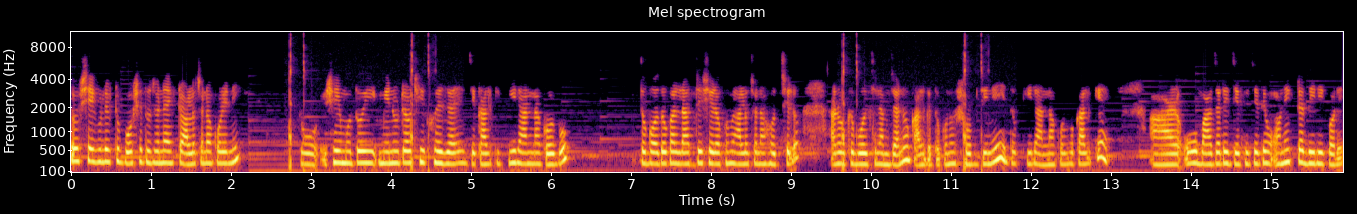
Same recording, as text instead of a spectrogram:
তো সেগুলো একটু বসে দুজনে একটু আলোচনা করে নিই। তো সেই মতোই মেনুটাও ঠিক হয়ে যায় যে কালকে কি রান্না করব। তো গতকাল রাত্রে সেরকমই আলোচনা হচ্ছিল। আর ওকে বলছিলাম, জানো, কালকে তো কোনো সবজি নেই, তো কি রান্না করব কালকে? আর ও বাজারে যেতে যেতে অনেকটা দেরি করে।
